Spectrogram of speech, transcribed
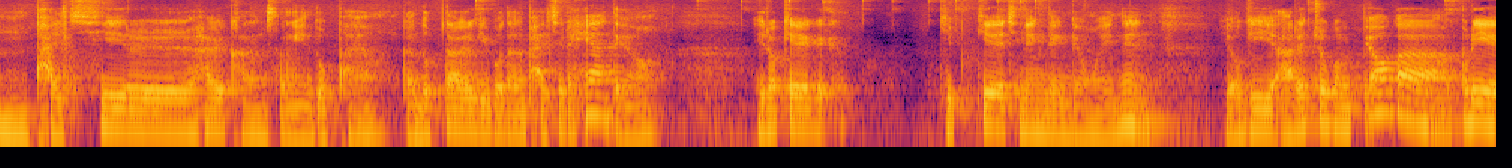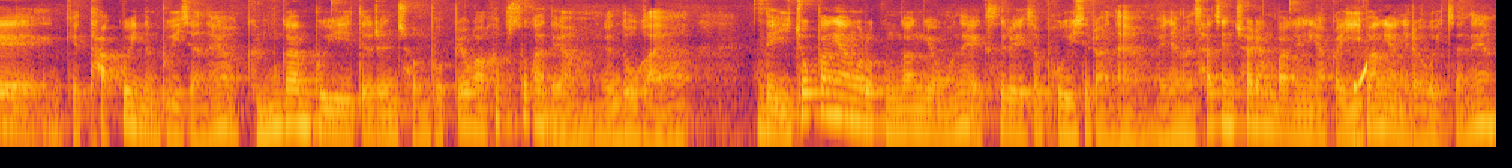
음, 발치를 할 가능성이 높아요. 그러니까 높다기보다는 발치를 해야 돼요. 이렇게 깊게 진행된 경우에는 여기 아래쪽은 뼈가 뿌리에 이렇게 닿고 있는 부위잖아요. 금간 부위들은 전부 뼈가 흡수가 돼요. 그러니까 녹아요. 근데 이쪽 방향으로 금간 경우는 엑스레이에서 보이질 않아요. 왜냐면 사진 촬영 방향이 아까 이 방향이라고 했잖아요.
